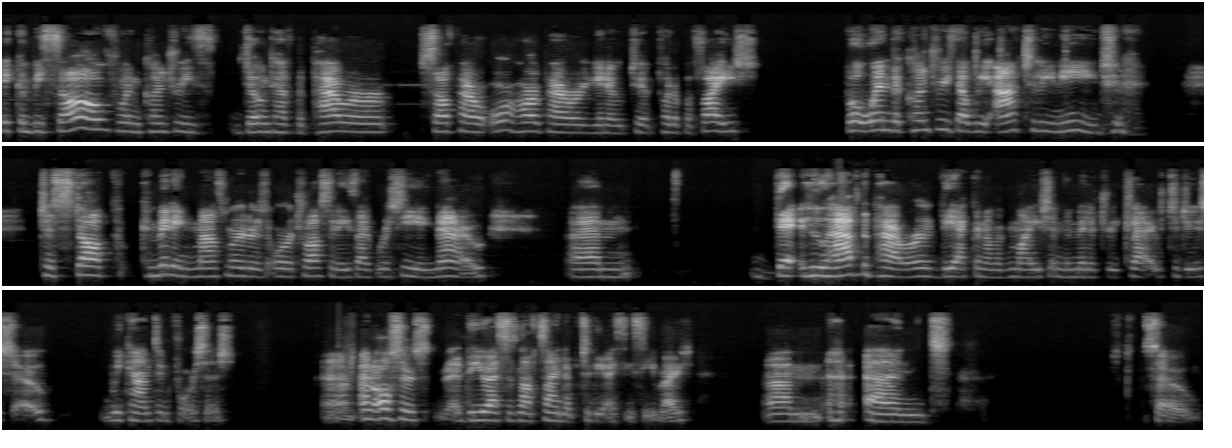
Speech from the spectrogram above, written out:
it can be solved when countries don't have the power, soft power or hard power, you know, to put up a fight. But when the countries that we actually need to stop committing mass murders or atrocities like we're seeing now, um, they, who have the power, the economic might, and the military clout to do so, we can't enforce it. Um, and also, the US has not signed up to the ICC, right? Um, and so,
